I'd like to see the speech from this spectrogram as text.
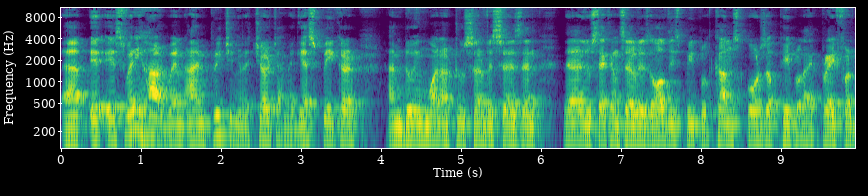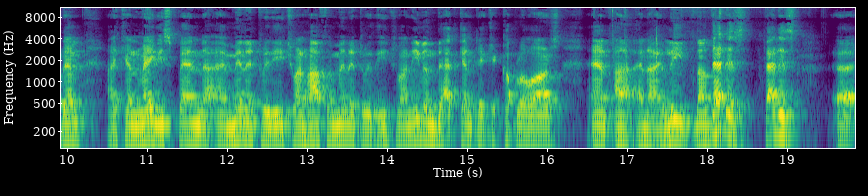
uh, it, it's very hard when I'm preaching in a church, I'm a guest speaker, I'm doing one or two services, and then I do second service. All these people come, scores of people. I pray for them. I can maybe spend a minute with each one, half a minute with each one. Even that can take a couple of hours, and uh, and I leave. Now that is that is uh,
